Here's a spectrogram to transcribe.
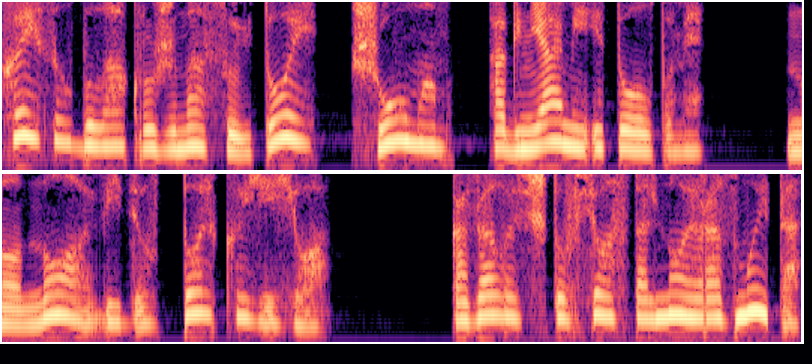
Хейзел была окружена суетой, шумом, огнями и толпами, но Ноа видел только ее. Казалось, что все остальное размыто,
